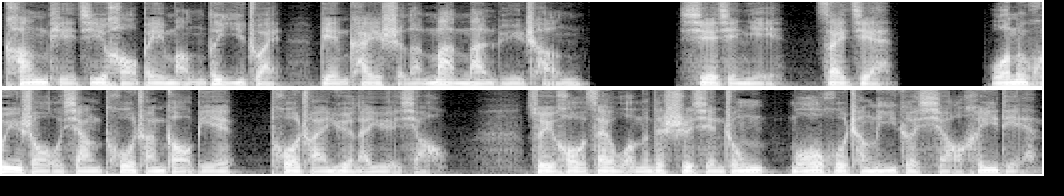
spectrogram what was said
康铁基号被猛地一拽，便开始了漫漫旅程。谢谢你，再见。我们挥手向拖船告别，拖船越来越小，最后在我们的视线中模糊成了一个小黑点。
